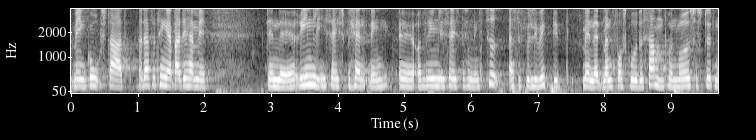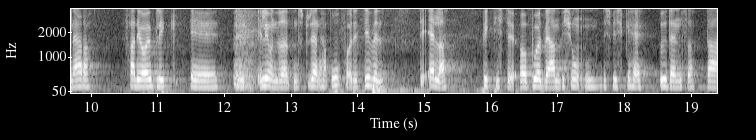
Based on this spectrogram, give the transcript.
med en god start. Og derfor tænker jeg bare, det her med den øh, rimelige sagsbehandling øh, og den rimelige sagsbehandlingstid er selvfølgelig vigtigt, men at man får skruet det sammen på en måde, så støtten er der fra det øjeblik, øh, eleven eller den studerende har brug for det. Det er vel det aller vigtigste og burde være ambitionen, hvis vi skal have uddannelser, der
